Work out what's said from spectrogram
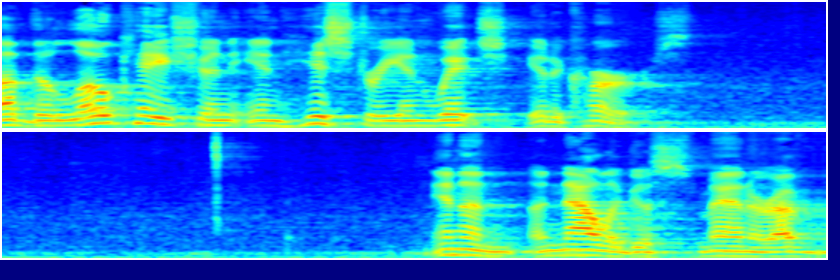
of the location in history in which it occurs. In an analogous manner, I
